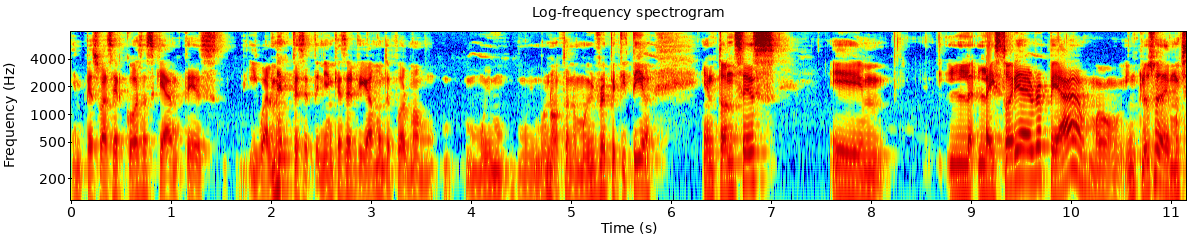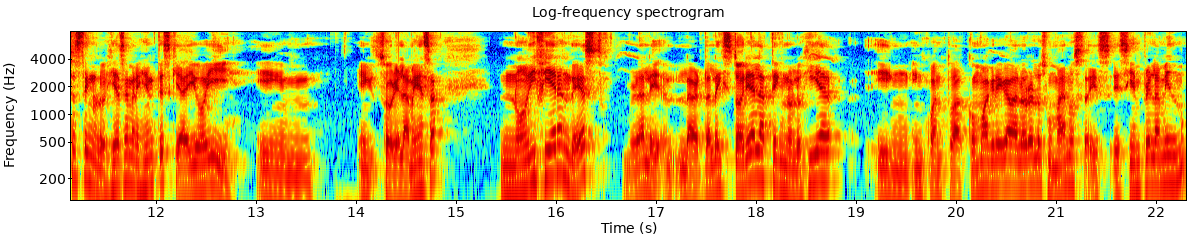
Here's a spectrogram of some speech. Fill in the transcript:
empezó a hacer cosas que antes igualmente se tenían que hacer, digamos, de forma muy, muy monótona, muy repetitiva. Entonces, em, la, historia de RPA, o incluso de muchas tecnologías emergentes que hay hoy em, sobre la mesa, no difieren de esto. ¿verdad? La, verdad, la historia de la tecnología en, cuanto a cómo agrega valor a los humanos es, siempre la misma.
